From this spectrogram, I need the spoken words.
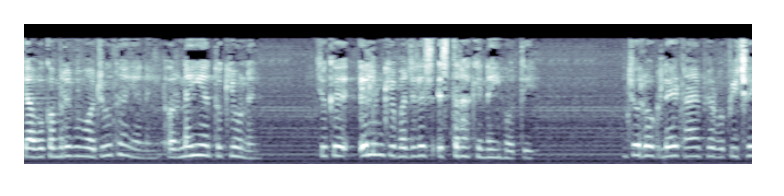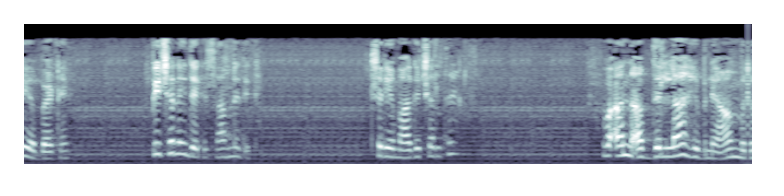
کیا وہ کمرے میں موجود ہیں یا نہیں؟ اور نہیں ہے تو کیوں نہیں؟ کیونکہ علم کی مجلس اس طرح کی نہیں ہوتی۔ جو لوگ لیٹ آئے پھر وہ پیچھے ہی اب بیٹھے پیچھے نہیں دیکھے، سامنے دیکھے۔ چلیے ہم آگے چلتے ہیں۔ وَأَنْ عَبْدِ اللَّهِ بْنِ عَمْرٍ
